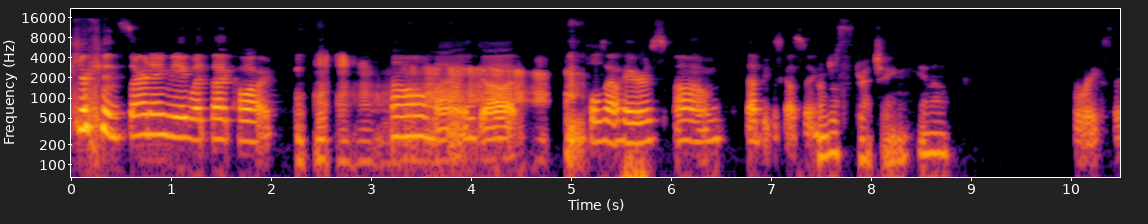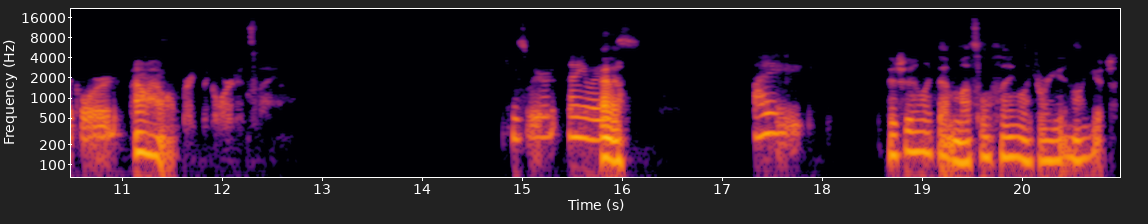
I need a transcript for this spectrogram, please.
you're concerning me with the cord. Oh my god. Pulls out hairs. Um, that'd be disgusting. I'm just stretching, you know. Breaks the cord. Oh, I won't break the cord. It's fine. He's weird. Anyways. I i Picture like that muscle thing, like where you like it just.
